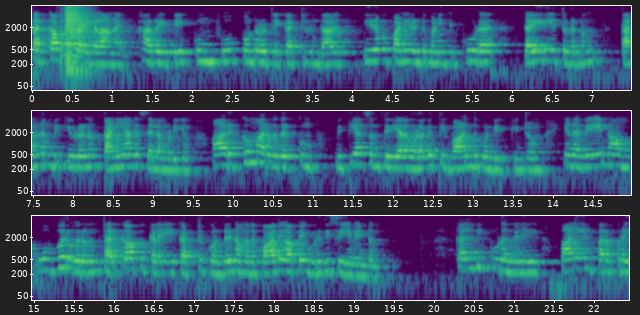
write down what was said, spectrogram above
தற்காப்பு கலைகளான கரைத்தே கும்ஃபு போன்றவற்றை கற்றிருந்தால் இரவு பனிரெண்டு மணிக்கு கூட தைரியத்துடனும் தன்னம்பிக்கையுடனும் தனியாக செல்ல முடியும். ஆறுக்கும் அறுபதற்கும் வித்தியாசம் தெரியாத உலகத்தில் வாழ்ந்து கொண்டிருக்கின்றோம். எனவே நாம் ஒவ்வொருவரும் தற்காப்பு கலையை கற்றுக்கொண்டு நமது பாதுகாப்பை உறுதி செய்ய வேண்டும். கல்விக்கூடங்களில் பாலியல் பரப்புரை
